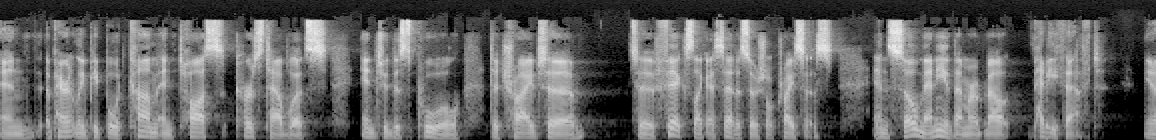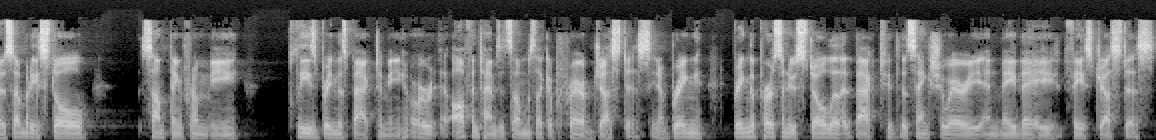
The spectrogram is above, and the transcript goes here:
and apparently people would come and toss curse tablets into this pool to try to to fix like i said a social crisis. And so many of them are about petty theft. You know somebody stole something from me. Please bring this back to me. Or oftentimes it's almost like a prayer of justice. You know bring bring the person who stole it back to the sanctuary and may they face justice.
